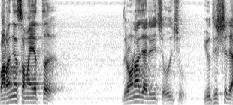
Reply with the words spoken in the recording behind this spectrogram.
പറഞ്ഞ സമയത്ത് ദ്രോണാചാര്യർ ചോദിച്ചു യുധിഷ്ഠിര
